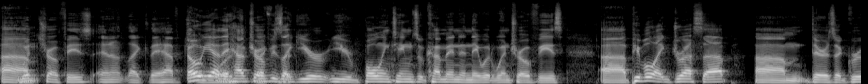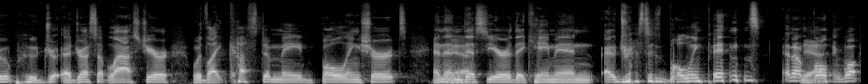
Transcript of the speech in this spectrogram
with trophies and uh, like they have. Oh yeah, they have trophies. Like, your your bowling teams would come in and they would win trophies. Uh, people like dress up. Um, there's a group who dr- uh, dressed up last year with like custom made bowling shirts, and then Yeah. this year they came in uh, dressed as bowling pins and a Yeah. bowling ball.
